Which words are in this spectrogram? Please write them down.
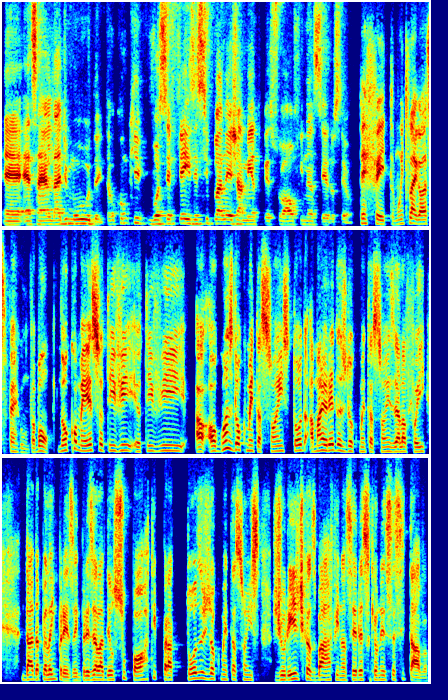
é, essa realidade muda. Então, como que você fez esse planejamento pessoal financeiro seu? Perfeito, muito legal essa pergunta. Bom, no começo eu tive eu tive algumas documentações, toda a maioria das documentações ela foi dada pela empresa. A empresa ela deu suporte para todas as documentações jurídicas barra financeiras que eu necessitava.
